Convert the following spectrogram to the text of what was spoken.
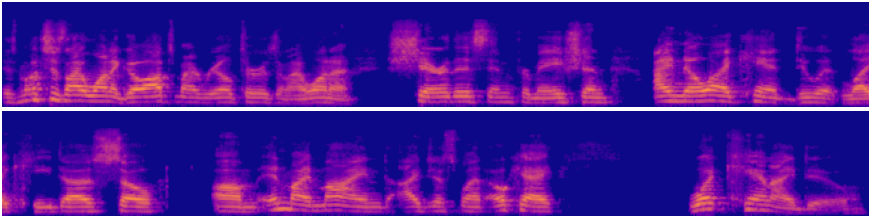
as much as I want to go out to my realtors and I want to share this information. I know I can't do it like he does. So um, in my mind, I just went, okay, what can I do?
